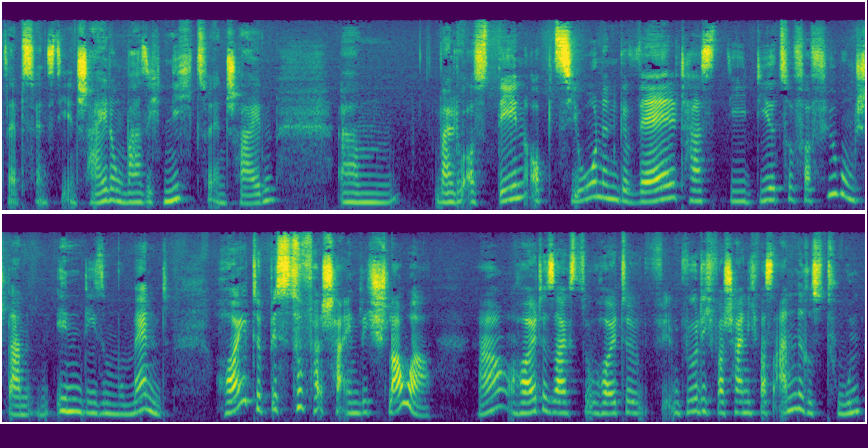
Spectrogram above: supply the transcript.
selbst wenn es die Entscheidung war, sich nicht zu entscheiden, ähm, weil du aus den Optionen gewählt hast, die dir zur Verfügung standen in diesem Moment. Heute bist du wahrscheinlich schlauer. Ja? Heute sagst du, heute würde ich wahrscheinlich was anderes tun.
